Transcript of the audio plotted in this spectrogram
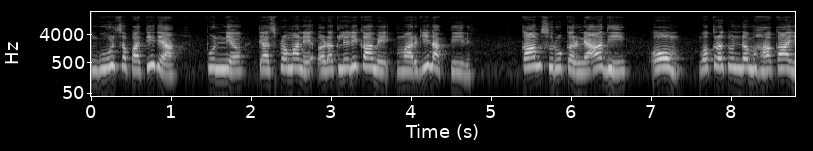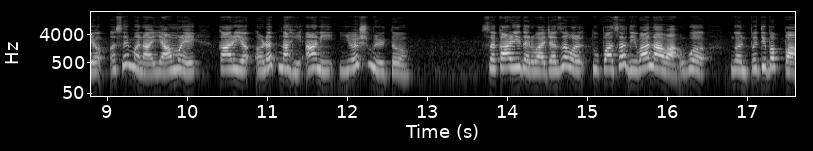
गूळ चपाती द्या. पुण्य त्याचप्रमाणे अडकलेली कामे मार्गी लागतील. काम सुरू करण्याआधी ओम वक्रतुंड महाकाय असे म्हणा यामुळे कार्य अडत नाही आणि यश मिळतं. सकाळी दरवाजाजवळ तुपाचा दिवा लावा व गणपती बाप्पा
